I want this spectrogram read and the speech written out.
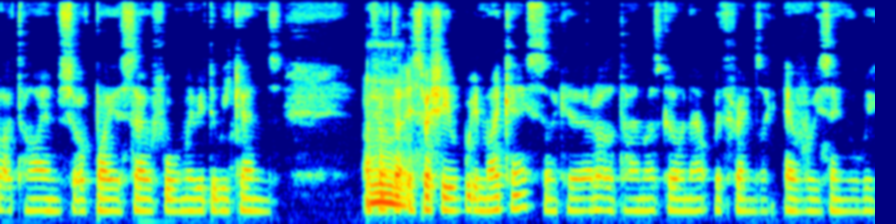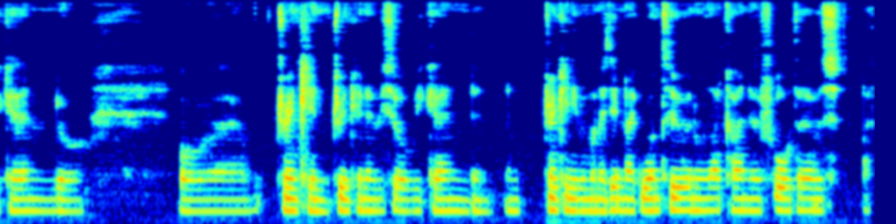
lot of time sort of by yourself, or maybe the weekends. I felt that Mm. especially in my case, like uh, a lot of the time I was going out with friends like every single weekend, or or um, drinking drinking every sort of weekend, and, and drinking even when I didn't like want to, and all that kind of all that was like,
